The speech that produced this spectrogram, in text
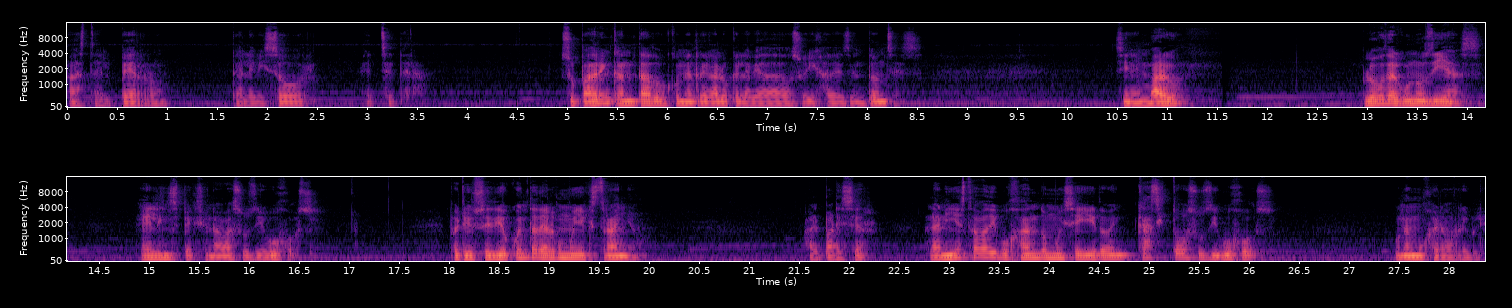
hasta el perro, televisor, etc. Su padre encantado con el regalo que le había dado a su hija desde entonces. Sin embargo, luego de algunos días, él inspeccionaba sus dibujos, pero se dio cuenta de algo muy extraño. Al parecer, la niña estaba dibujando muy seguido en casi todos sus dibujos una mujer horrible.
